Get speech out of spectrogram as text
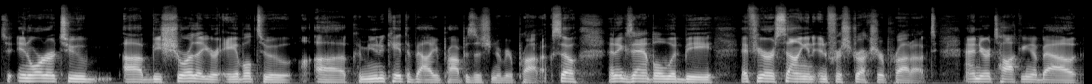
to, in order to uh, be sure that you're able to uh, communicate the value proposition of your product. So, an example would be if you're selling an infrastructure product and you're talking about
